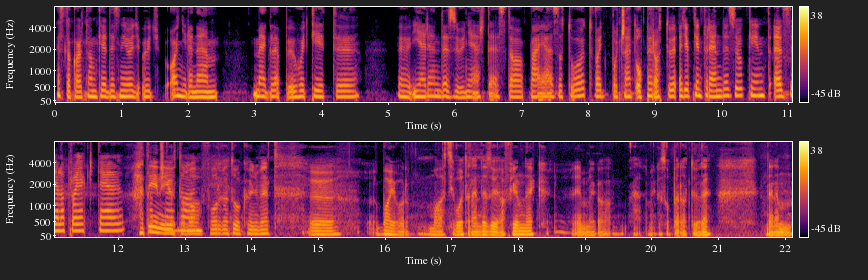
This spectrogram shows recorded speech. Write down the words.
ezt akartam kérdezni, hogy, hogy annyira nem meglepő, hogy két ilyen rendező nyerte ezt a pályázatot, vagy bocsánat, operatőr. Egyébként rendezőként ezzel a projekttel Hát én írtam a forgatókönyvet, Bajor Marci volt a rendezője a filmnek, én meg, a, meg az operatőre. de nem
